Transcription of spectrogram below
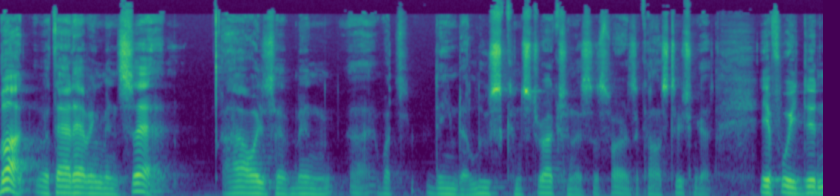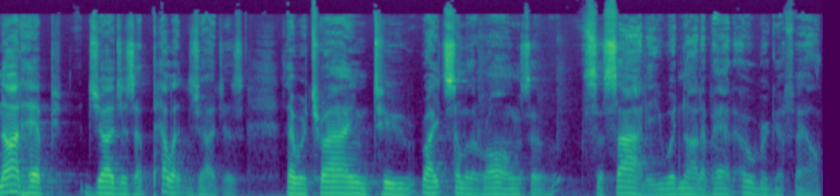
But with that having been said, I always have been uh, what's deemed a loose constructionist as far as the Constitution goes. If we did not have judges, appellate judges, that were trying to right some of the wrongs of society, you would not have had Obergefell.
